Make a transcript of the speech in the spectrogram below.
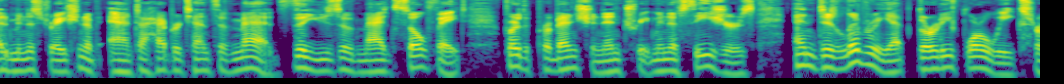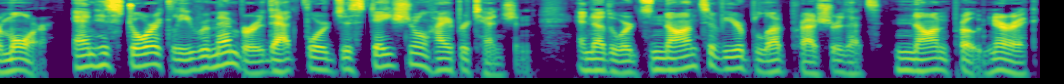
administration of antihypertensive meds, the use of mag sulfate for the prevention and treatment of seizures, and delivery at 34 weeks or more. And historically, remember that for gestational hypertension, in other words, non severe blood pressure that's non proteinuric,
